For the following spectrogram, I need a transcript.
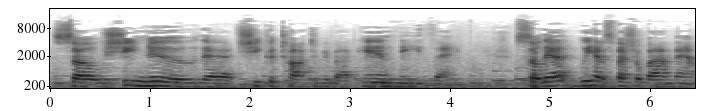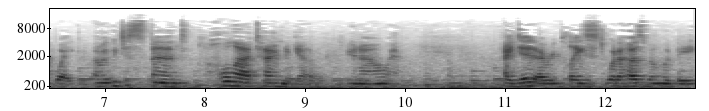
So she knew that she could talk to me about anything. So that we had a special bond that way. I mean, we just spent a whole lot of time together, you know, and I did. I replaced what a husband would be.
